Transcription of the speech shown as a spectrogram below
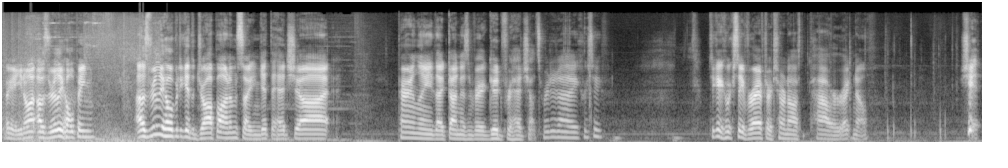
Okay, you know what? I was really hoping... I was really hoping to get the drop on him so I can get the headshot. Apparently, that gun isn't very good for headshots. Where did I quick save? Get a quick save right after I turn off power right now. Shit!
